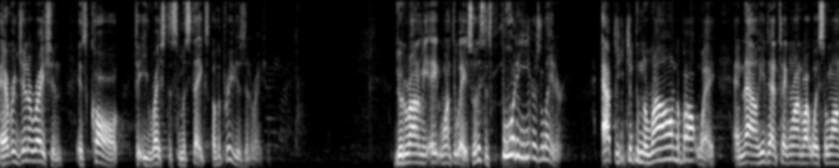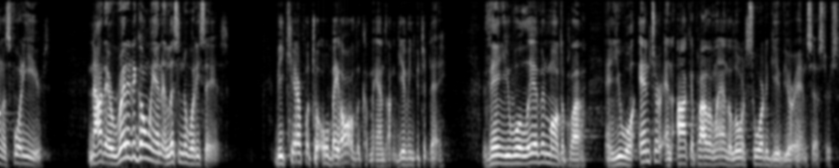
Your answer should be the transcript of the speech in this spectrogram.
Every generation is called to erase the mistakes of the previous generation. Deuteronomy 8, 1 through 8. So this is 40 years later after he took them the roundabout way. And now he'd had to take roundabout way so long as 40 years. Now they're ready to go in and listen to what he says. Be careful to obey all the commands I'm giving you today. Then you will live and multiply, and you will enter and occupy the land the Lord swore to give your ancestors.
